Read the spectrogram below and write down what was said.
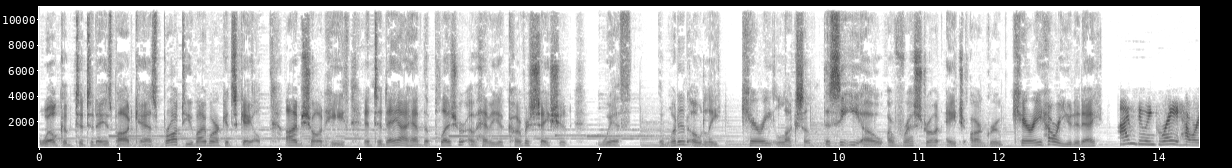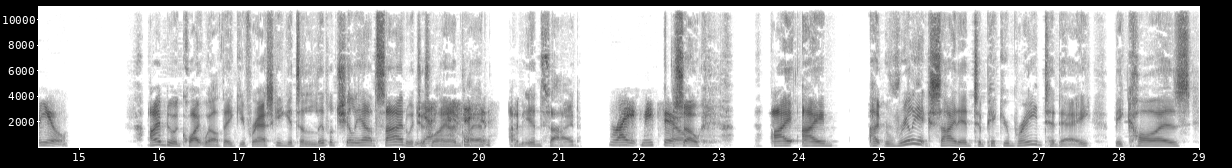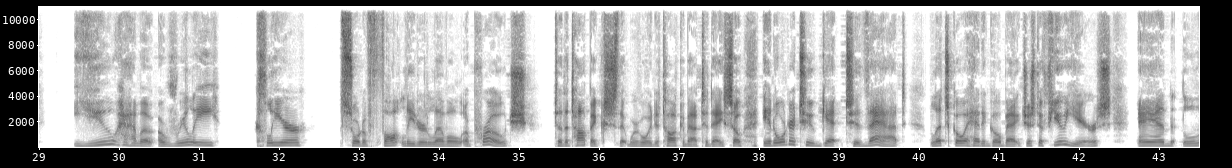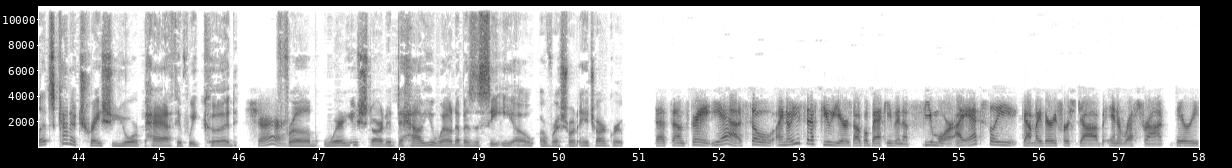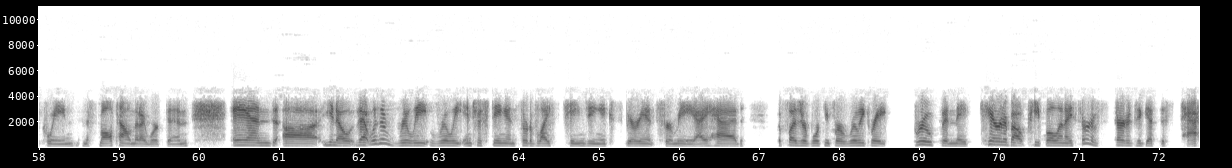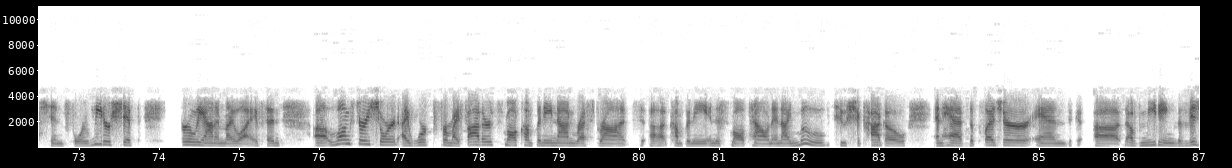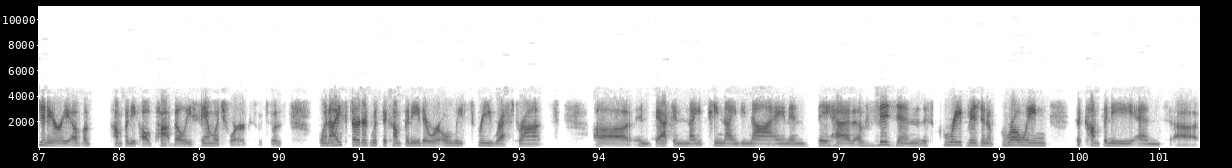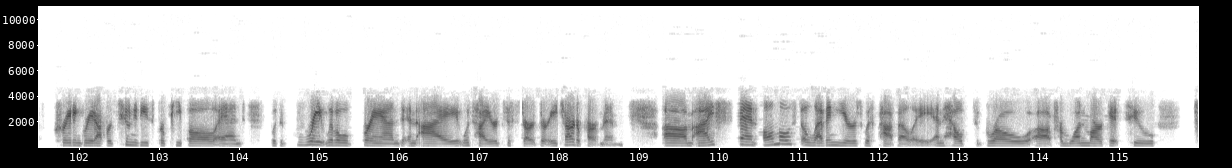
Welcome to today's podcast brought to you by Market Scale. I'm Sean Heath, and today I have the pleasure of having a conversation with the one and only Carrie Luxem, the CEO of Restaurant HR Group. Carrie, how are you today? I'm doing great. How are you? I'm doing quite well. Thank you for asking. It's a little chilly outside, which yes. is why I'm glad I'm inside. Right, me too. So, I I I'm really excited to pick your brain today because you have a, a really clear sort of thought leader level approach to the topics that we're going to talk about today. So, in order to get to that, let's go ahead and go back just a few years and let's kind of trace your path, if we could. Sure. From where you started to how you wound up as the CEO of Restaurant HR Group. That sounds great. Yeah. So I know you said a few years. I'll go back even a few more. I actually got my very first job in a restaurant, Dairy Queen, in a small town that I worked in. And, uh, you know, that was a really, really interesting and sort of life changing experience for me. I had the pleasure of working for a really great group and they cared about people and I sort of started to get this passion for leadership early on in my life. And uh, long story short, I worked for my father's small company, non-restaurant uh, company in this small town, and I moved to Chicago and had the pleasure and uh, of meeting the visionary of a company called Potbelly Sandwich Works, which was when I started with the company, there were only three restaurants uh, in back in 1999, and they had a vision, this great vision of growing the company and uh, creating great opportunities for people, and was a great little brand. And I was hired to start their HR department. Um, I spent almost 11 years with Potbelly and helped grow uh, from one market to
